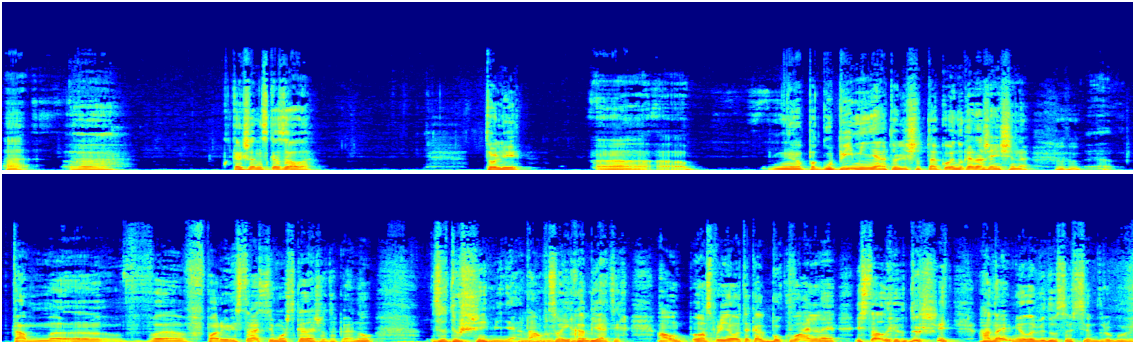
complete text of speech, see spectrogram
А, а, как же она сказала? То ли а, погуби меня, то ли что-то такое. Ну, когда женщина угу. Там в, в порыве страсти может сказать, что такое, ну, задуши меня там в своих объятиях. А он воспринял это как буквальное и стал ее душить. Она имела в виду совсем другое.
